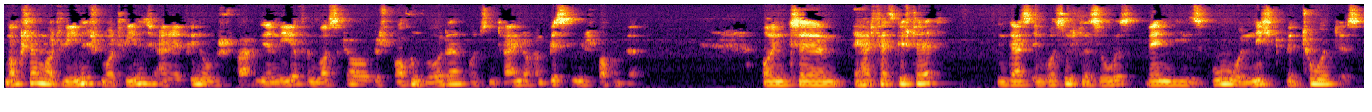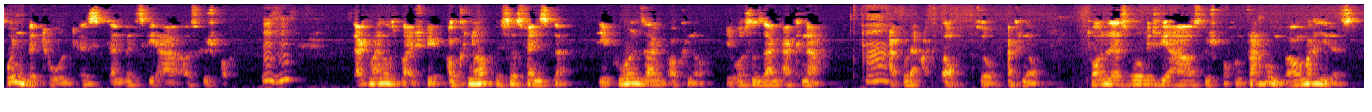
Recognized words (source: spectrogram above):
Moksha Mordwinisch, Mordwinisch, eine finnogische Sprache, die in der Nähe von Moskau gesprochen wurde und zum Teil noch ein bisschen gesprochen wird. Und ähm, er hat festgestellt, dass im Russischen das so ist, wenn dieses U nicht betont ist, unbetont ist, dann wird es wie A ausgesprochen. Mhm. Sag mal ein anderes Beispiel. Okno ist das Fenster. Die Polen sagen Okno, die Russen sagen Akna. Ah. Oder Akno, so, Akno. Vorne das O wird wie A ausgesprochen. Warum? Warum machen die das?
